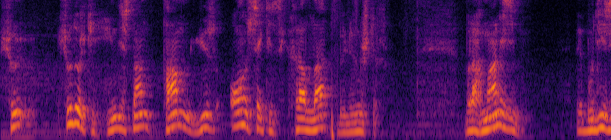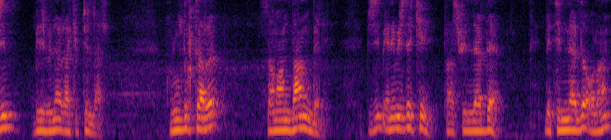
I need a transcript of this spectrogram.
Şu, şudur ki Hindistan tam 118 kralla bölünmüştür. Brahmanizm ve Budizm birbirine rakiptirler. Kuruldukları zamandan beri bizim elimizdeki tasvirlerde, betimlerde olan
